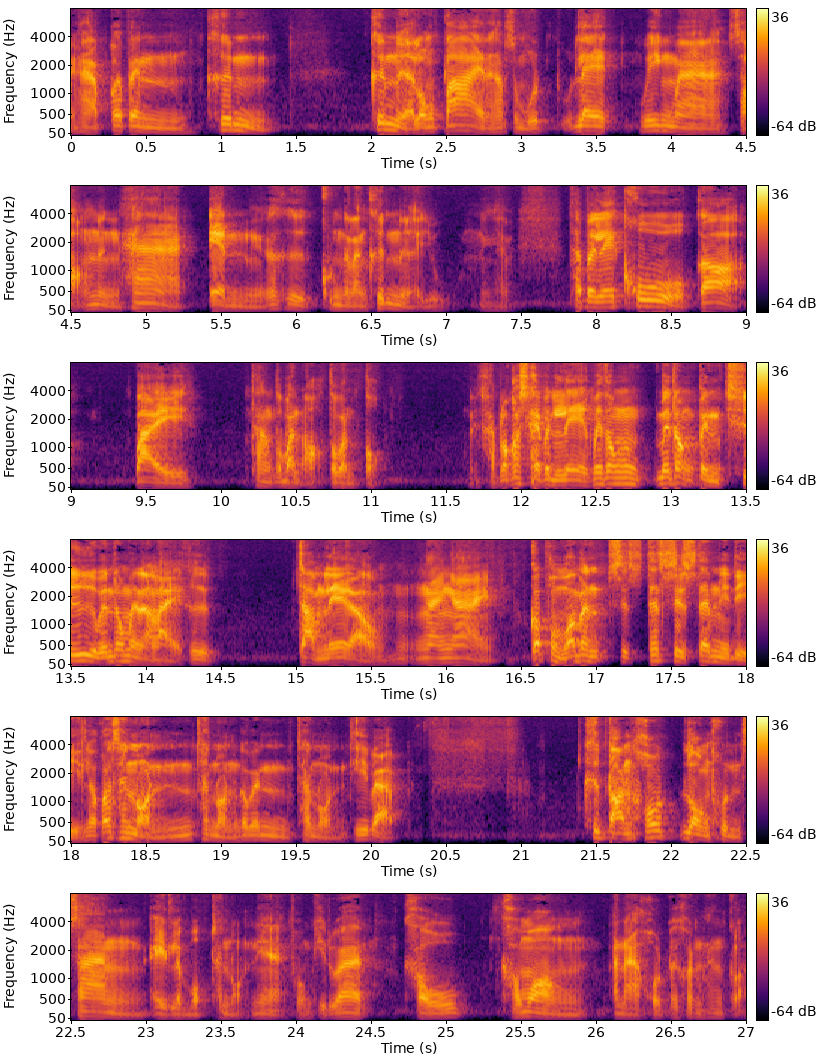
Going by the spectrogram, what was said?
นะครับ ก็เป็นขึ้นขึ้นเหนือลงใต้นะครับ สมมติเลขวิ่งมา 215 n ก็คือคุณกำลังขึ้นเหนืออยู่นะครับ ถ้าเป็นเลขคู่ก็ไปทางตะวันออกตะวันตก นะครับแล้วก็ใช้เป็นเลขไม่ต้องไม่ต้องเป็นชื่อไม่ต้องเป็นอะไรคือจำเลขเอาง่าย ๆ ก็ผมว่าเป็นซิสเต็มนี้ดี แล้วก็ถนนถนนก็เป็นถนนที่แบบ คือตอนเขาลงทุนสร้างไอ้ระบบถนนเนี่ย ผมคิดว่าเขาเขามองอนาคตไปค่อนข้างไกล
